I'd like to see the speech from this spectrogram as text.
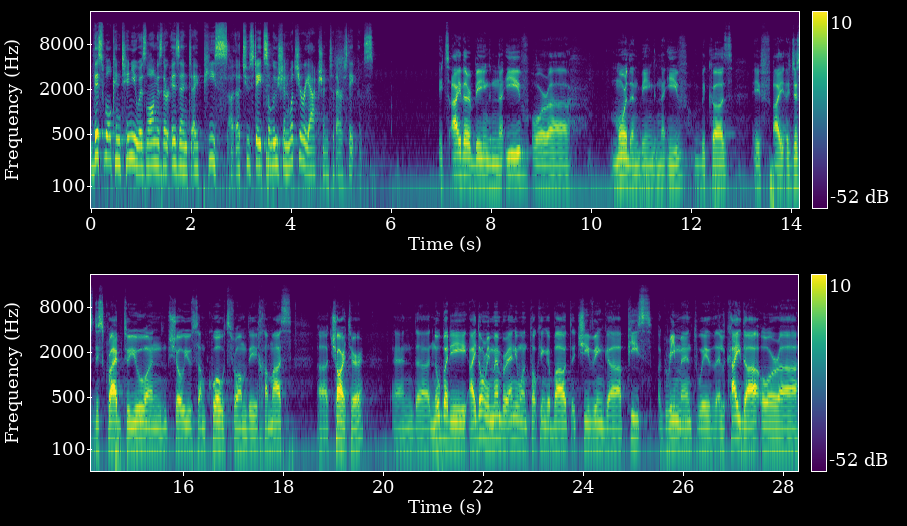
this will continue as long as there isn't a peace, a two state solution, what's your reaction to their statements? It's either being naive or uh, more than being naive because if I, I just describe to you and show you some quotes from the Hamas uh, charter, and uh, nobody, I don't remember anyone talking about achieving a peace agreement with Al Qaeda or, uh,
